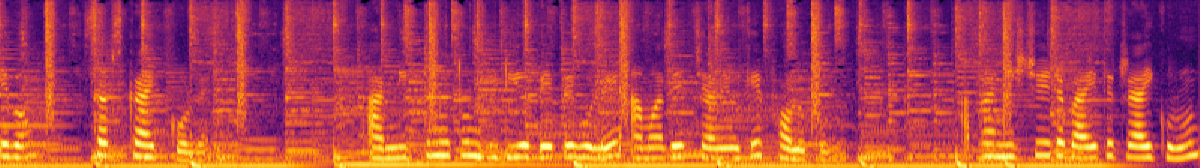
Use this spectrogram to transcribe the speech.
এবং সাবস্ক্রাইব করবেন। আর নিত্য নতুন ভিডিও পেতে হলে আমাদের চ্যানেলকে ফলো করুন। আপনারা নিশ্চয়ই এটা বাড়িতে ট্রাই করুন।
